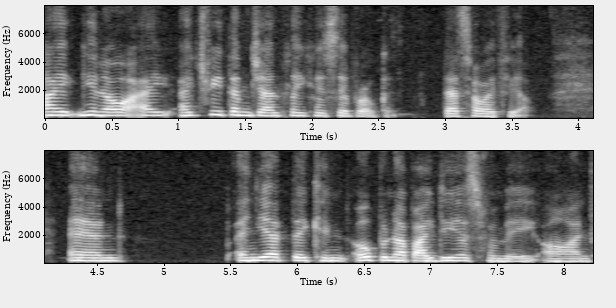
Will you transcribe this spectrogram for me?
I, you know, I, I treat them gently because they're broken. That's how I feel. And and yet they can open up ideas for me on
